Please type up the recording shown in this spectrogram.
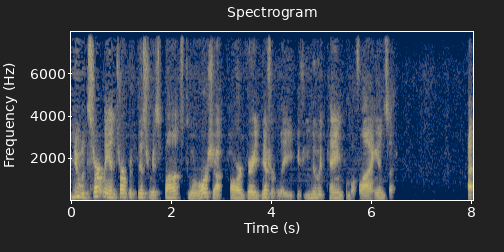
You would certainly interpret this response to a Rorschach card very differently if you knew it came from a flying insect. Uh,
